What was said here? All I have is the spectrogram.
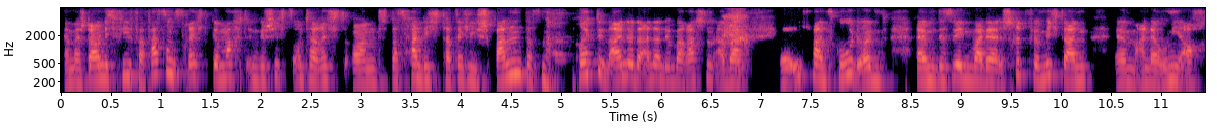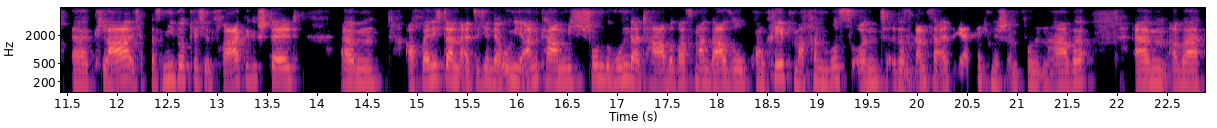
wir haben erstaunlich viel Verfassungsrecht gemacht im Geschichtsunterricht und das fand ich tatsächlich spannend. Das mag den einen oder anderen überraschen, aber äh, ich fand es gut und ähm, deswegen war der Schritt für mich dann ähm, an der Uni auch äh, klar. Ich habe das nie wirklich in Frage gestellt ähm, auch wenn ich dann, als ich in der Uni ankam, mich schon gewundert habe, was man da so konkret machen muss und das mhm. Ganze als eher technisch empfunden habe. Ähm, aber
